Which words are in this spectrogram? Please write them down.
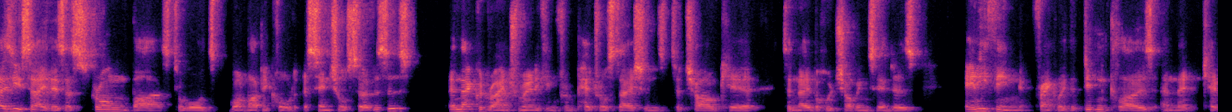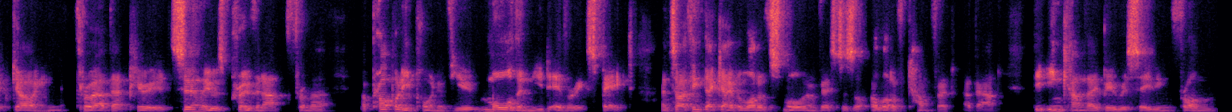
as you say, there's a strong bias towards what might be called essential services, and that could range from anything from petrol stations to childcare to neighbourhood shopping centres. Anything, frankly, that didn't close and that kept going throughout that period certainly was proven up from a, a property point of view more than you'd ever expect. And so I think that gave a lot of smaller investors a lot of comfort about the income they'd be receiving from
